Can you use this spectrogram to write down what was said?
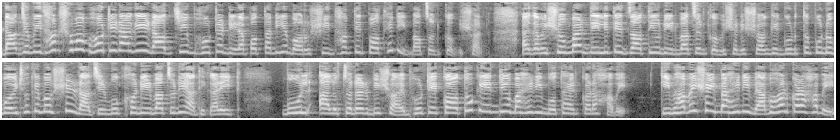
রাজ্য বিধানসভা ভোটের আগে রাজ্যে ভোটের নিরাপত্তা নিয়ে বড় সিদ্ধান্তের পথে নির্বাচন কমিশন। আগামী সোমবার দিল্লিতে জাতীয় নির্বাচন কমিশনের সঙ্গে গুরুত্বপূর্ণ বৈঠকে বসছেন রাজ্যের মুখ্য নির্বাচনী আধিকারিক। মূল আলোচনার বিষয়, ভোটে কত কেন্দ্রীয় বাহিনী মোতায়েন করা হবে? কীভাবে সেই বাহিনী ব্যবহার করা হবে?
